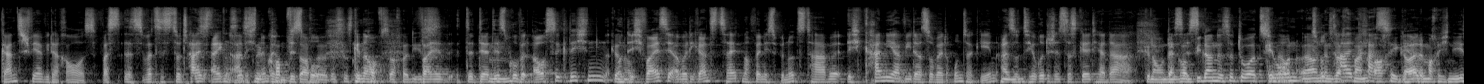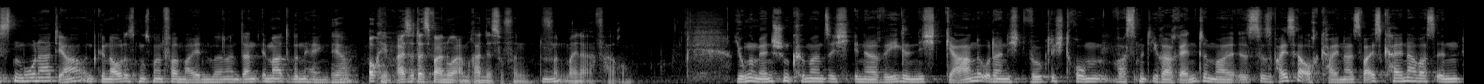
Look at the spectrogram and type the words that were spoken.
ganz schwer wieder raus. Was ist, was ist total das, eigenartig, das ist eine ne? Kopfsache. Das ist genau, eine Kopfsache. Die weil der Dispo mhm. wird ausgeglichen genau. und ich weiß ja aber die ganze Zeit noch, wenn ich es benutzt habe, ich kann ja wieder so weit runtergehen. Also mhm. theoretisch ist das Geld ja da. Genau, und dann das kommt wieder eine Situation genau, ja, und dann sagt man, krass, ach egal, ja. dann mache ich nächsten Monat, ja. Und genau das muss man vermeiden, weil man dann immer drin hängt. Ja. Okay, also das war nur am Rande so von, von mhm. meiner Erfahrung. Junge Menschen kümmern sich in der Regel nicht gerne oder nicht wirklich drum, was mit ihrer Rente mal ist. Das weiß ja auch keiner. Es weiß keiner, was in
